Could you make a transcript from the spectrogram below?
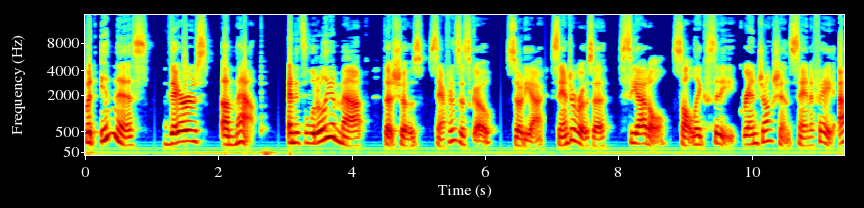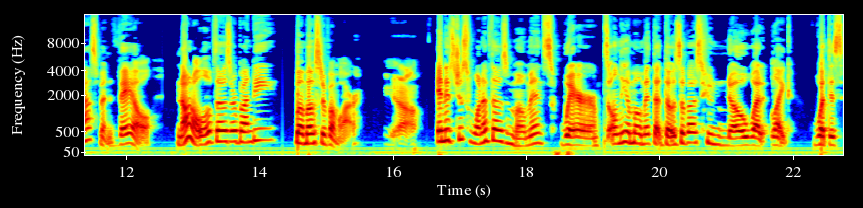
But in this, there's a map. And it's literally a map that shows San Francisco, Zodiac, Santa Rosa, Seattle, Salt Lake City, Grand Junction, Santa Fe, Aspen, Vail. Not all of those are Bundy, but most of them are. Yeah. And it's just one of those moments where it's only a moment that those of us who know what, like, what this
